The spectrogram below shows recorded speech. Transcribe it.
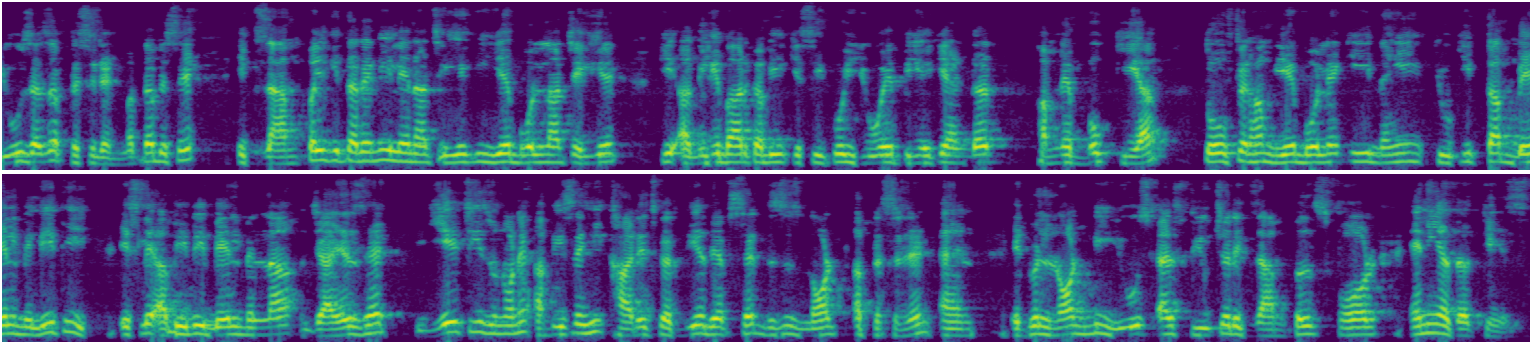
use as a president मतलब इसे एग्ज़ाम्पल की तरह नहीं लेना चाहिए कि ये बोलना चाहिए कि अगली बार कभी किसी को यूएपीए के अंडर हमने बुक किया तो फिर हम ये बोलें कि नहीं, क्योंकि तब बेल मिली थी, इसलिए अभी भी बेल मिलना जायज़ है। ये चीज़ उन्होंने अभी से ही खारिज कर दी है। They have said this is not a president and it will not be used as future examples for any other case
